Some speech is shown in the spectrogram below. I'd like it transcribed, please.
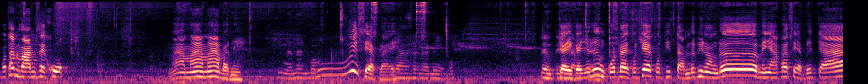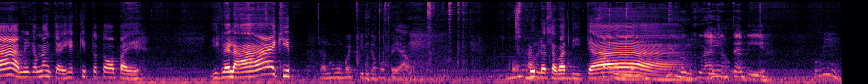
บ่ท่านหวานใส่โคกมามามาบัดนี้กินอันนั้นบ่โอ้ยแซ่บหลายว่าสาระแหน่บ่ถูกใจก็อย่าลืมกดไลค์กดแชร์กดติดตามเด้อพี่น้องเด้อแม่ยาพาแซ่บเด้อจ้า มีกำลังใจเฮ็ดคลิปต่อๆไป อีกหลายๆคลิปกันหมูบ่กินก็บ่ไปเอา ขอบคุณและสวัสดีจ้า คือไอ้ยังแต่ดี บ่มี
